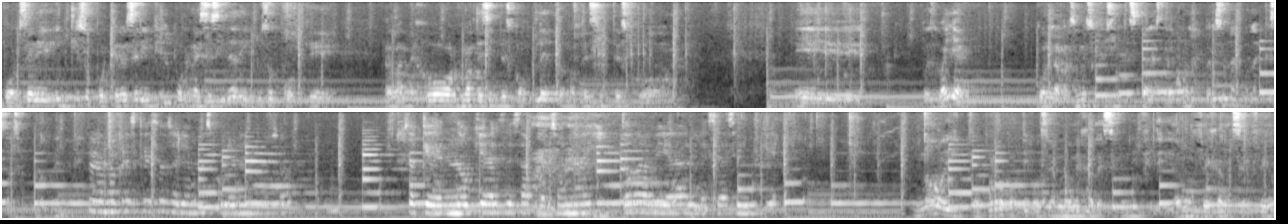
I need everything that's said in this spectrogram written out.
por ser, incluso por querer ser infiel, por necesidad, incluso porque a lo mejor no te sientes completo, no te sientes con eh, pues vaya, con las razones suficientes para estar con la persona con la que estás actualmente. Pero ¿no crees que eso sería más culero incluso? O sea, que no quieres a esa persona y todavía le seas infiel. No, y concuerdo contigo, o sea, no deja de ser una infidelidad, no deja de ser feo,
